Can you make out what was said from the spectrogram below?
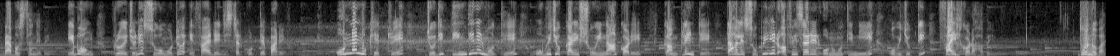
ব্যবস্থা নেবে এবং প্রয়োজনে সুওমোটো এফআইআর রেজিস্টার করতে পারে। অন্যান্য ক্ষেত্রে যদি তিন দিনের মধ্যে অভিযোগকারী সই না করে কমপ্লেন্টে তাহলে সুপিরিয়র অফিসারের অনুমতি নিয়ে অভিযোগটি ফাইল করা হবে। ধন্যবাদ।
